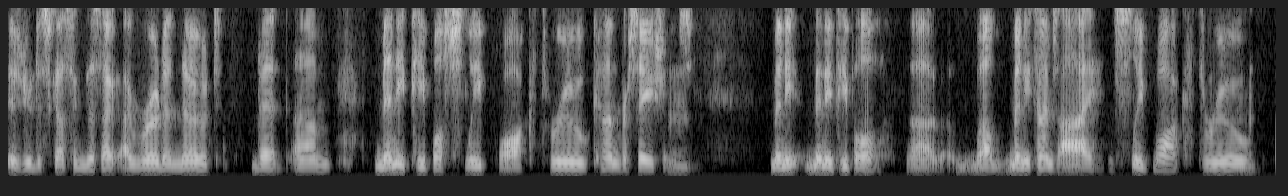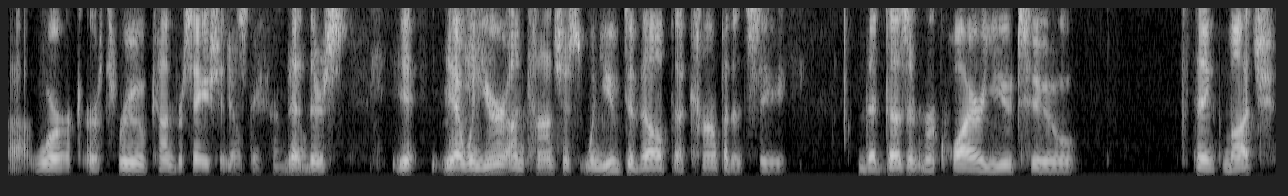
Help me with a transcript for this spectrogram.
as you're discussing this, I, I wrote a note that um, many people sleepwalk through conversations. Mm. Many many people, uh, well, many times I sleepwalk through mm-hmm. uh, work or through conversations. That there's, yeah, yeah, when you're unconscious, when you've developed a competency that doesn't require you to think much,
